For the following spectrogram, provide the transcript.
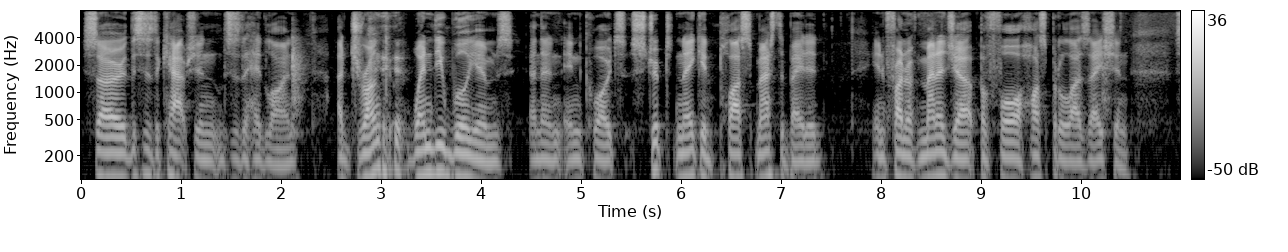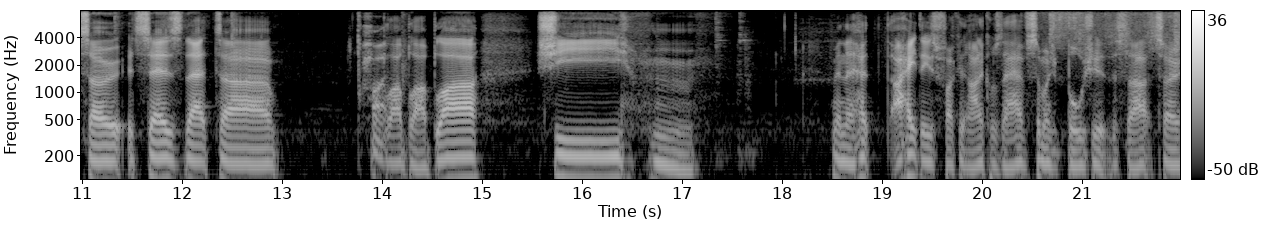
So this is the caption. This is the headline: A drunk Wendy Williams, and then in quotes, stripped naked plus masturbated in front of manager before hospitalization. So it says that. Uh, blah blah blah. She, hmm. Man, they had, I hate these fucking articles. They have so much bullshit at the start. So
